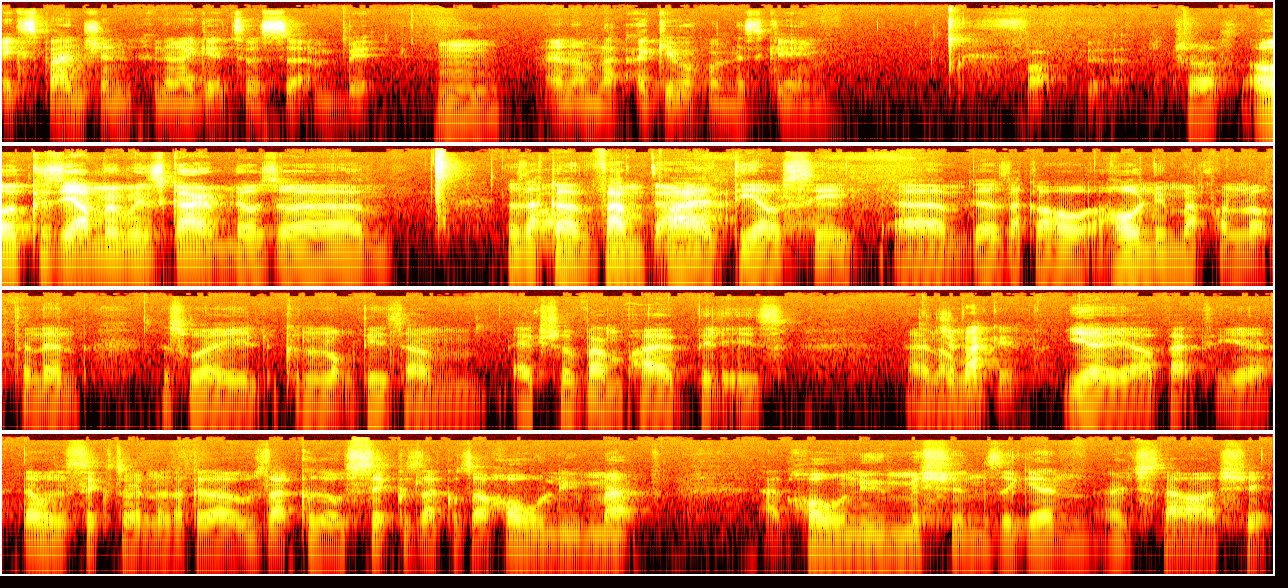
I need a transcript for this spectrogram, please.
expansion, and then I get to a certain bit, mm, and I'm like, I give up on this game. Fuck that. trust. Oh, cause yeah, I remember in Skyrim there was um there was like Oh, a vampire that, DLC. Um, there was like a whole a whole new map unlocked, and then That's where you can unlock these um extra vampire abilities. And Did back it? yeah, yeah, I backed it. Yeah, that was a story. and Like uh, it was like cause it was sick because like it was a whole new map, like whole new missions again. And just like oh shit.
